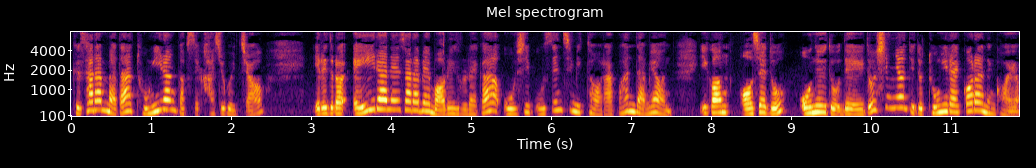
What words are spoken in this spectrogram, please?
그 사람마다 동일한 값을 가지고 있죠. 예를 들어 A라는 사람의 머리 둘레가 55cm라고 한다면 이건 어제도 오늘도 내일도 10년 뒤도 동일할 거라는 거예요.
